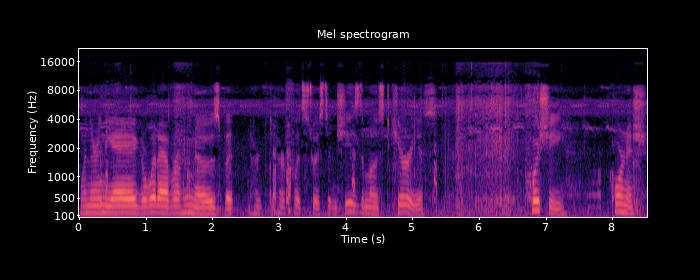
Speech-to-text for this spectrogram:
when they're in the egg or whatever. Who knows? But her her foot's twisted, and she is the most curious, pushy Cornish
